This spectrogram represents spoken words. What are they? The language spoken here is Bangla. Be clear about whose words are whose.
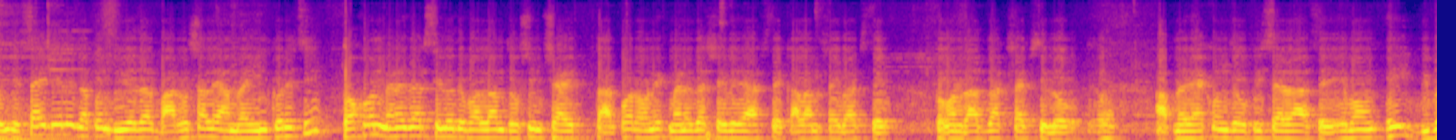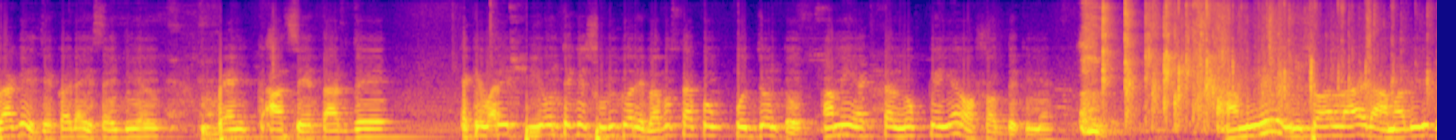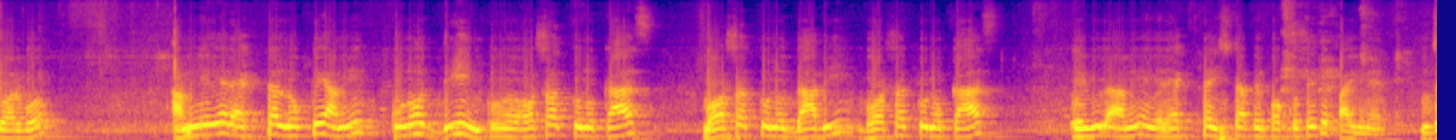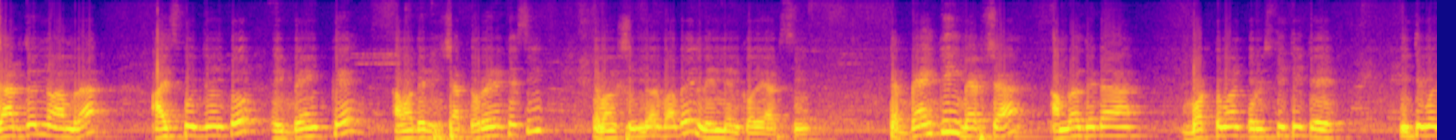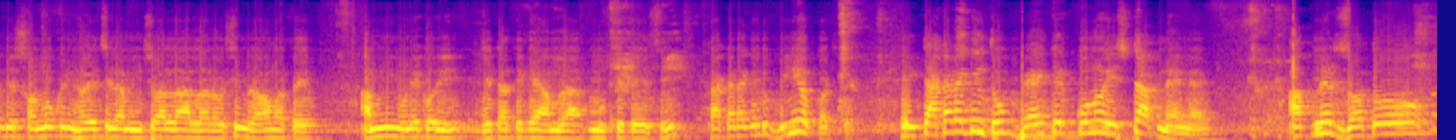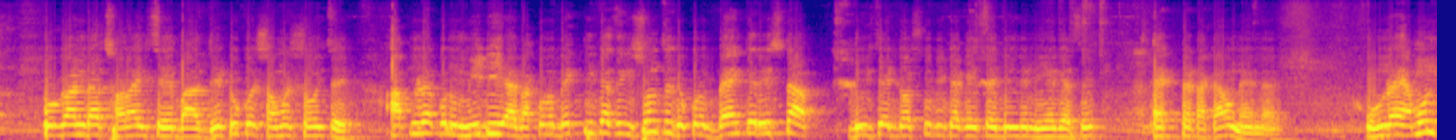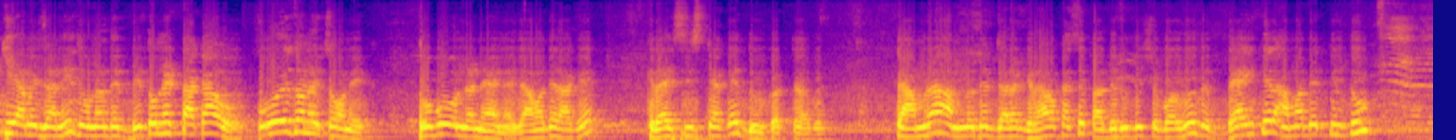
Speaker 1: ওই এসআইডিএল যখন দু হাজার বারো সালে আমরা ইন করেছি, তখন ম্যানেজার ছিল যে বললাম, জসিম সাহেব, তারপর অনেক ম্যানেজার সাহেব আসছে, কালাম সাহেব আসছে, তখন রাজ্জাক সাহেব ছিল, আপনার এখন যে অফিসাররা আছে। এবং এই বিভাগে যে কয়টা এসআইডিএল ব্যাংক আছে, তার যে একেবারে পিয়ন থেকে শুরু করে ব্যবস্থাপক পর্যন্ত, আমি একটা লোককে আর অসৎ দেখি না আমি ইনশাল্লাহ আমাদেরই গর্ব। আমি এর একটা লোককে আমি কোনো দিন, কোনো অসৎ কোনো কাজ বা অসৎ কোনো দাবি বা অসৎ কোনো কাজ এগুলো আমি এর একটা স্টাফের পক্ষ থেকে পাই না যার জন্য আমরা আজ পর্যন্ত এই ব্যাংককে আমাদের হিসাব ধরে রেখেছি এবং সুন্দরভাবে লেনদেন করে আসছি। তা ব্যাংকিং ব্যবসা, আমরা যেটা বর্তমান পরিস্থিতিতে ইতিমধ্যে সম্মুখীন হয়েছিলাম ইনশাআল্লাহ আল্লাহ রসিম রহমাতে। আমি মনে করি যেটা থেকে আমরা মুক্তি পেয়েছি, টাকাটা কিন্তু বিনিয়োগ করছে। এই টাকাটা কিন্তু ব্যাংকের কোনো স্টাফ নেয় নেয় আপনার যত প্রোগান্ডা ছড়াইছে বা যেটুকু সমস্যা হয়েছে, আপনারা কোনো মিডিয়া বা কোনো ব্যক্তির কাছে কি শুনছেন যে কোনো ব্যাংকের স্টাফ দুই চার দশ কোটি টাকা এসে বিল্ডে নিয়ে গেছে? একটা টাকাও নেয় না ওনারা এমন কি আমি জানি যে ওনাদের বেতনের টাকাও প্রয়োজন হয়েছে অনেক। তবুও ওনারা নেয় না যে আমাদের আগে ক্রাইসিসটাকে দূর করতে হবে। তা আমরা আপনাদের যারা গ্রাহক আছে, তাদের উদ্দেশ্যে বলব যে ব্যাংকের আমাদের কিন্তু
